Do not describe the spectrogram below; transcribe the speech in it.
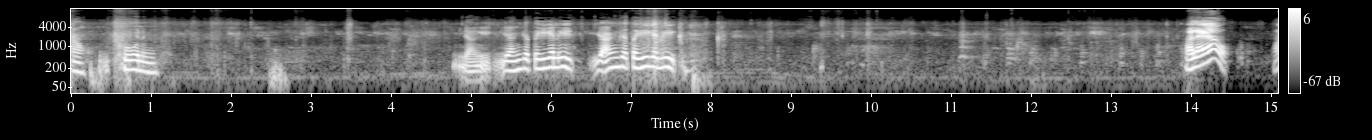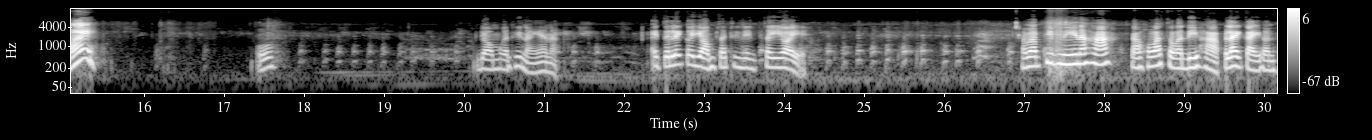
เอา คู่หนึ่งยังอีกยังจะตีกันอีก ยังจะตีกันอีก พอแล้วไปโอ้ยอมกันที่ไหนอะน่ะ ไอตัวเล็กก็ยอมซะทีซะย่อยสำหรับคลิปนี้นะคะกล่าวคำว่าสวัสดีค่ะ ไปไล่ไก่ก่อน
